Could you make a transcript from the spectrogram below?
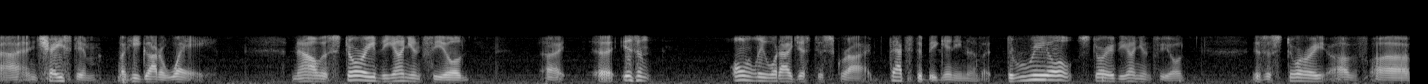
uh, and chased him, but he got away. Now the story of the onion field uh, uh, isn't only what I just described. That's the beginning of it. The real story of the onion field is a story of uh,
